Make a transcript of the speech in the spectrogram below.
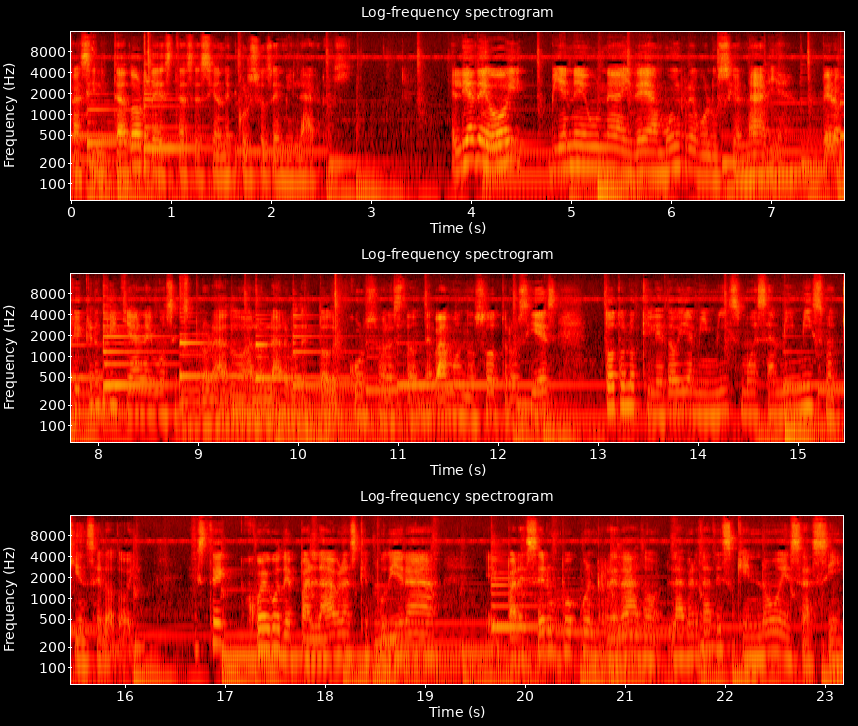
facilitador de esta sesión de cursos de milagros. El día de hoy viene una idea muy revolucionaria, pero que creo que ya la hemos explorado a lo largo de todo el curso hasta donde vamos nosotros, y es todo lo que le doy a mí mismo es a mí mismo a quien se lo doy. Este juego de palabras que pudiera eh, parecer un poco enredado, la verdad es que no es así.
